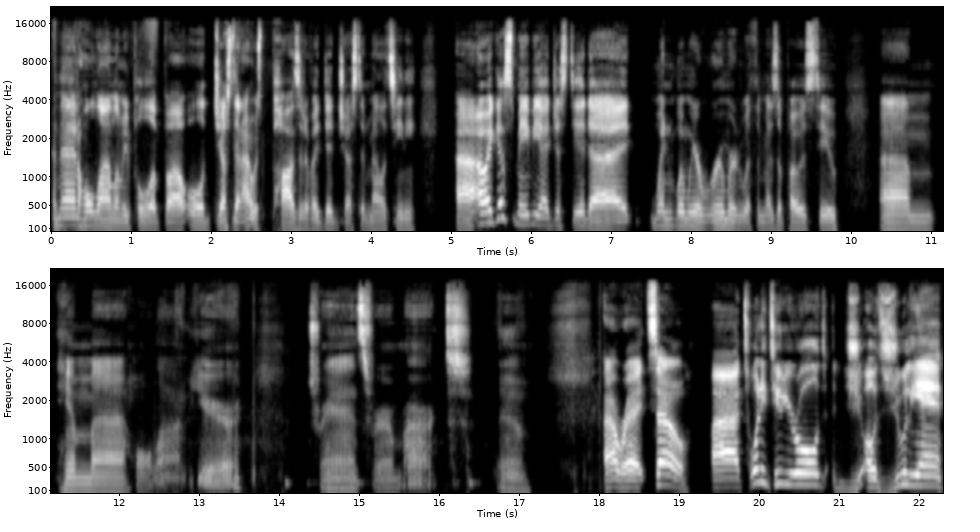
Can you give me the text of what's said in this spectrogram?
And then hold on, let me pull up uh, old Justin. I was positive I did Justin Malatini. Uh, oh, I guess maybe I just did uh, when when we were rumored with him as opposed to um, him. Uh, hold on here, transfer marked. Boom. All right, so uh, 22 year old Ju- oh Julien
